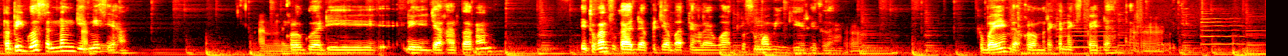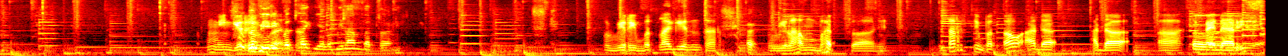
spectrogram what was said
tapi gue seneng gini Kan- sih Han. Kalau gue di di Jakarta kan itu kan suka ada pejabat yang lewat terus semua minggir gitu kan. Hmm. kebayang nggak kalau mereka naik sepeda? Ntar. Hmm. minggir lebih ribet ntar. lagi ya lebih lambat soalnya. Lebih ribet lagi ntar. Lebih lambat soalnya. Ntar tiba tahu ada ada eh, sepedaris iya.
